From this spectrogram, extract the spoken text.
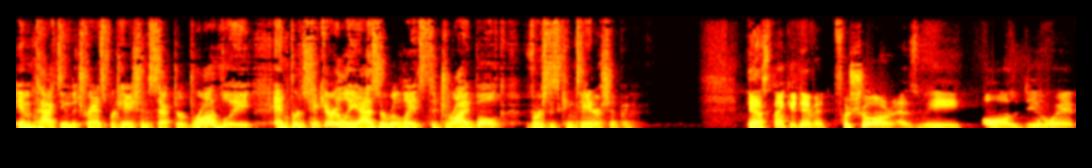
impacting the transportation sector broadly, and particularly as it relates to dry bulk versus container shipping? Yes, thank you, David. For sure, as we all deal with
